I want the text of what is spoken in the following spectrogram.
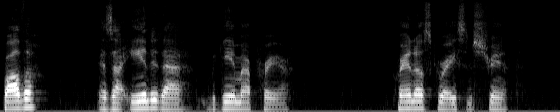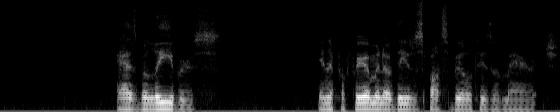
Father, as I ended, I began my prayer. Grant us grace and strength as believers in the fulfillment of these responsibilities of marriage.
